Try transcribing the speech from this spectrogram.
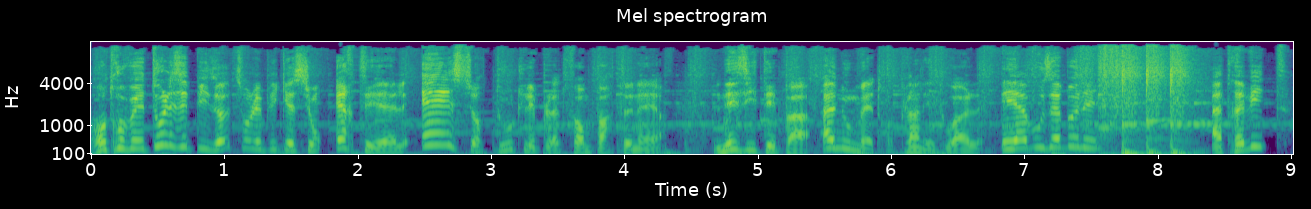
Retrouvez tous les épisodes sur l'application RTL et sur toutes les plateformes partenaires. N'hésitez pas à nous mettre plein d'étoiles et à vous abonner. À très vite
